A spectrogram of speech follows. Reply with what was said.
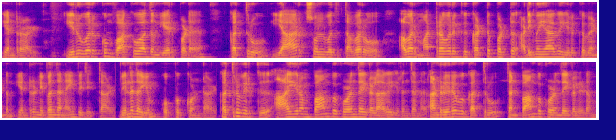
என்றாள். இருவருக்கும் வாக்குவாதம் ஏற்பட கத்ரு யார் சொல்வது தவறோ அவர் மற்றவருக்கு கட்டுப்பட்டு அடிமையாக இருக்க வேண்டும் என்று நிபந்தனை விதித்தாள். வினதையும் ஒப்புக்கொண்டாள். கத்ருவிற்கு ஆயிரம் பாம்பு குழந்தைகளாக இருந்தனர். அன்றிரவு கத்ரு தன் பாம்பு குழந்தைகளிடம்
